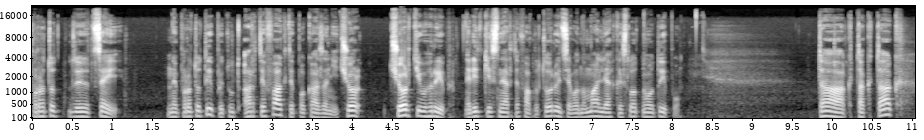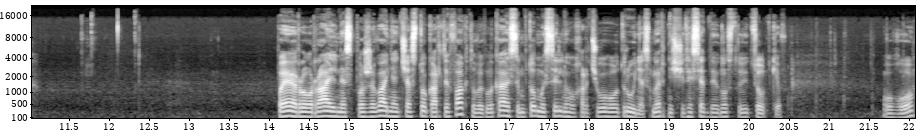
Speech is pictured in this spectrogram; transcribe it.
Прото... е, цей. Не прототипи, тут артефакти показані. Чор... Чортів гриб. Рідкісний артефакт. Утворюється в аномаліях кислотного типу. Так, так, так. Пероральне споживання часток артефакту викликає симптоми сильного харчового отруєння. Смертність 60-90%. Ого.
